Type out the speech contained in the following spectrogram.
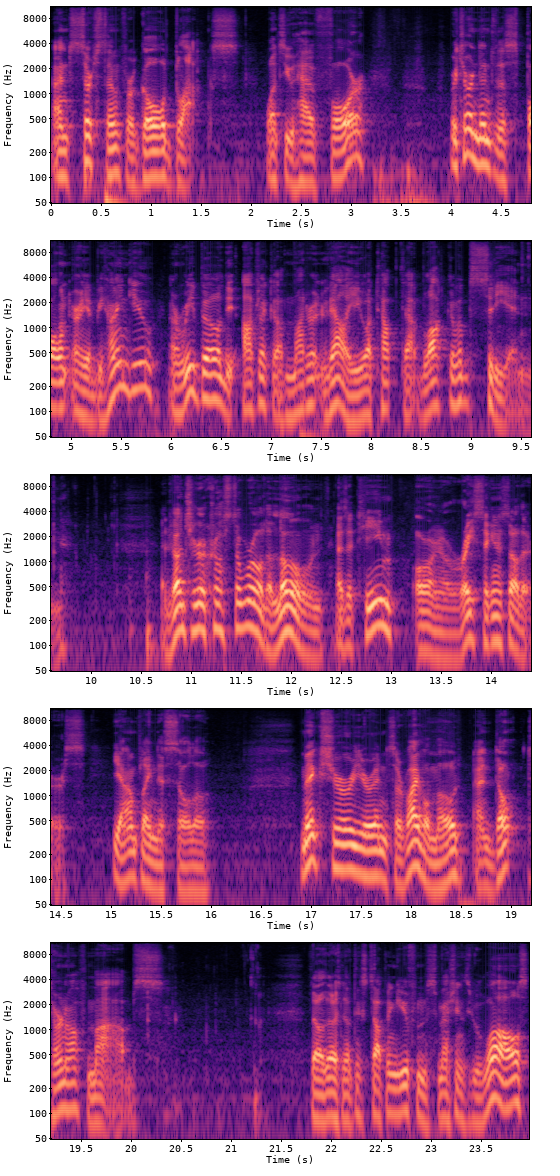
and search them for gold blocks. Once you have four, return them to the spawn area behind you and rebuild the object of moderate value atop that block of obsidian. Adventure across the world alone, as a team, or in a race against others. Yeah, I'm playing this solo. Make sure you're in survival mode and don't turn off mobs. Though there's nothing stopping you from smashing through walls,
